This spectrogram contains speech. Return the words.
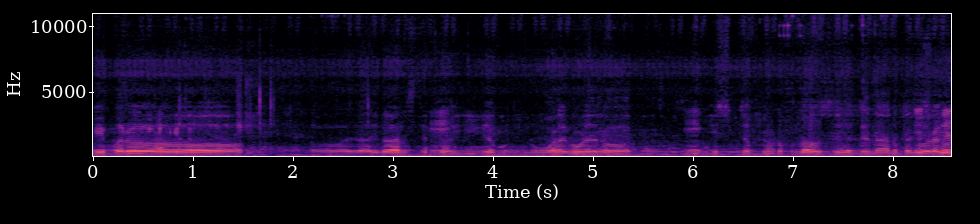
ಪೇಪರು ಅನಿಸ್ತಿತ್ತು. ಈಗ ಒಳಗೆ ನೋಡಿದ್ರು ಇಷ್ಟು ಬ್ಯೂಟಿಫುಲ್ ಹೌಸ್ ಎಲ್ಲಿ ನಾನು ಬೆಂಗಳೂರಲ್ಲಿ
